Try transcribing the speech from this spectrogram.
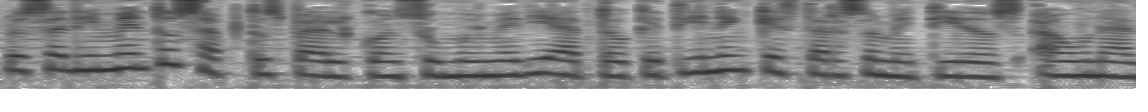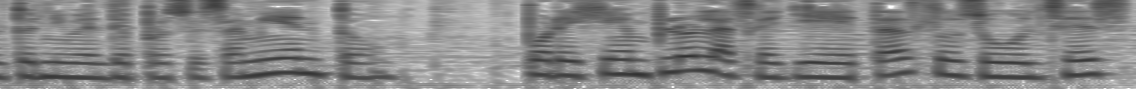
Los alimentos aptos para el consumo inmediato que tienen que estar sometidos a un alto nivel de procesamiento. Por ejemplo, las galletas, los dulces,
